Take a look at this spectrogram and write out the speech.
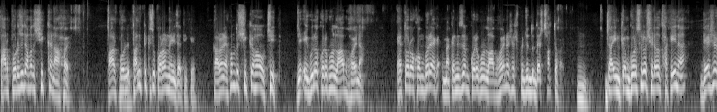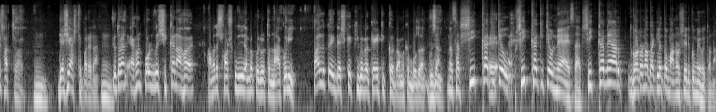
তারপরে যদি আমাদের শিক্ষা না হয় তারপরে তাহলে তো কিছু করার নেই জাতিকে। কারণ এখন তো শিক্ষা হওয়া উচিত যে এগুলো করে কোনো লাভ হয় না। এত রকম করে মেকানিজম করে কোনো লাভ হয় না শেষ পর্যন্ত দেশ ছাড়তে হয়। যা ইনকাম করেছিল সেটা তো থাকেই না। দেশের স্বার্থ হয়। দেশে আসতে পারে না। সুতরাং এখন পর্যন্ত শিক্ষা না হয় আমাদের সংস্কৃতি যদি আমরা পরিবর্তন না করি তাহলে তো এই দেশকে কীভাবে কে ঠিক করবে আমাকে বুঝান। না স্যার শিক্ষা কি কেউ শিক্ষা কি কেউ নেয় স্যার? শিক্ষা নেয়ার ঘটনা থাকলে তো মানুষ এরকমই হইতো না।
